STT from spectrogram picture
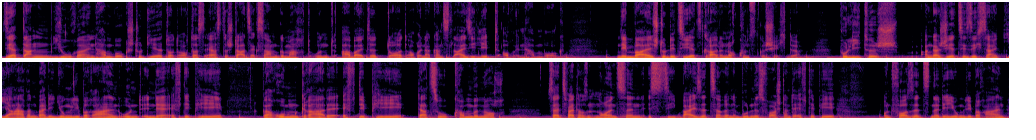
Sie hat dann Jura in Hamburg studiert, dort auch das erste Staatsexamen gemacht und arbeitet dort auch in der Kanzlei. Sie lebt auch in Hamburg. Nebenbei studiert sie jetzt gerade noch Kunstgeschichte. Politisch engagiert sie sich seit Jahren bei den jungen Liberalen und in der FDP. Warum gerade FDP? Dazu kommen wir noch. Seit 2019 ist sie Beisitzerin im Bundesvorstand der FDP und Vorsitzende der jungen Liberalen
